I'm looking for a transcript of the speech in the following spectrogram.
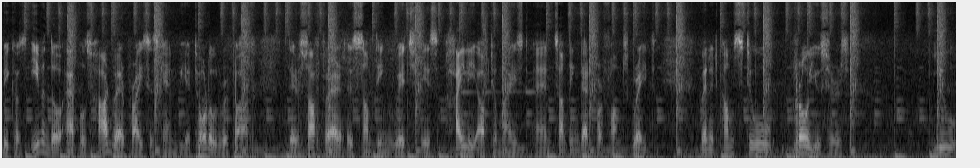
because even though Apple's hardware prices can be a total ripoff, their software is something which is highly optimized and something that performs great. When it comes to pro users, you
